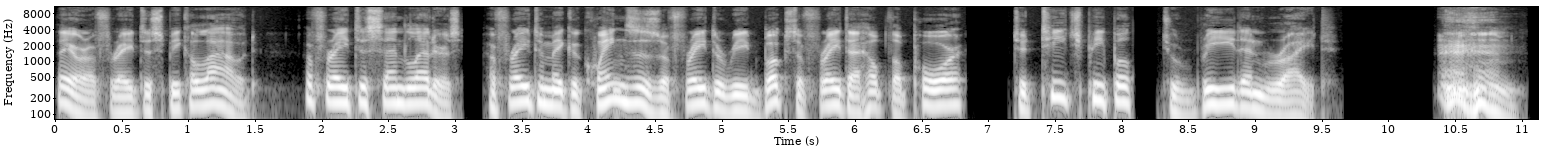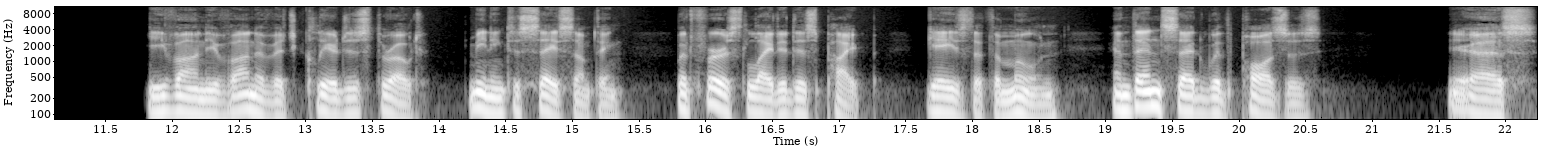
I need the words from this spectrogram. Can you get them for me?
They are afraid to speak aloud, afraid to send letters, afraid to make acquaintances, afraid to read books, afraid to help the poor, to teach people to read and write. Ivan Ivanovitch cleared his throat, meaning to say something, but first lighted his pipe, gazed at the moon, and then said with pauses, Yes,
